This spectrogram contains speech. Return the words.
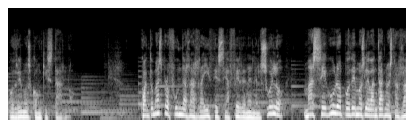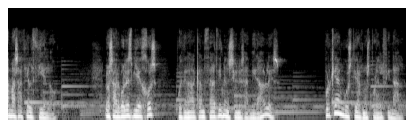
podremos conquistarlo. Cuanto más profundas las raíces se aferren en el suelo, más seguro podemos levantar nuestras ramas hacia el cielo. Los árboles viejos pueden alcanzar dimensiones admirables. ¿Por qué angustiarnos por el final?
